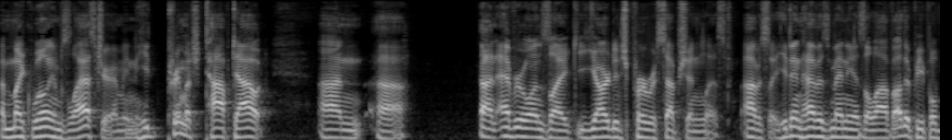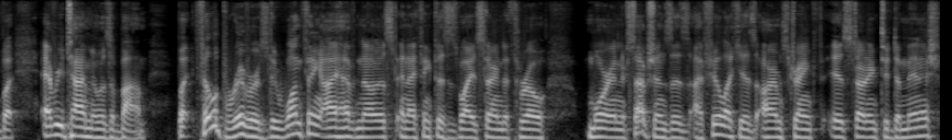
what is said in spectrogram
uh, Mike Williams last year. I mean, he pretty much topped out on uh, on everyone's like yardage per reception list. Obviously, he didn't have as many as a lot of other people, but every time it was a bomb. But Philip Rivers, the one thing I have noticed, and I think this is why he's starting to throw more interceptions, is I feel like his arm strength is starting to diminish.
